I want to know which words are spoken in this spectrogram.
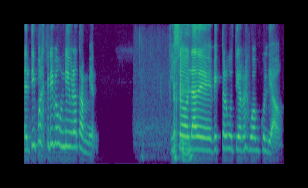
El tipo escribe un libro también. Hizo la de Víctor Gutiérrez Juan Culiao.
